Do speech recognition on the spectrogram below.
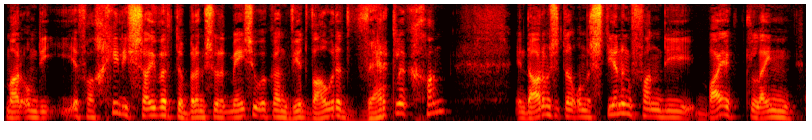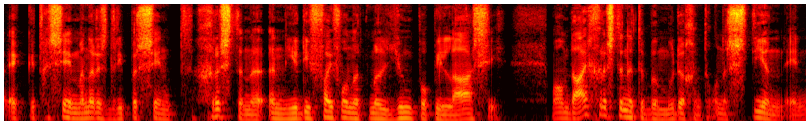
maar om die evangelie suiwer te bring sodat mense ook kan weet waaroor dit werklik gaan. En daarom is dit 'n ondersteuning van die baie klein, ek het gesê minder as 3% Christene in hierdie 500 miljoen populasie maar om daai Christene te bemoedig en te ondersteun en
